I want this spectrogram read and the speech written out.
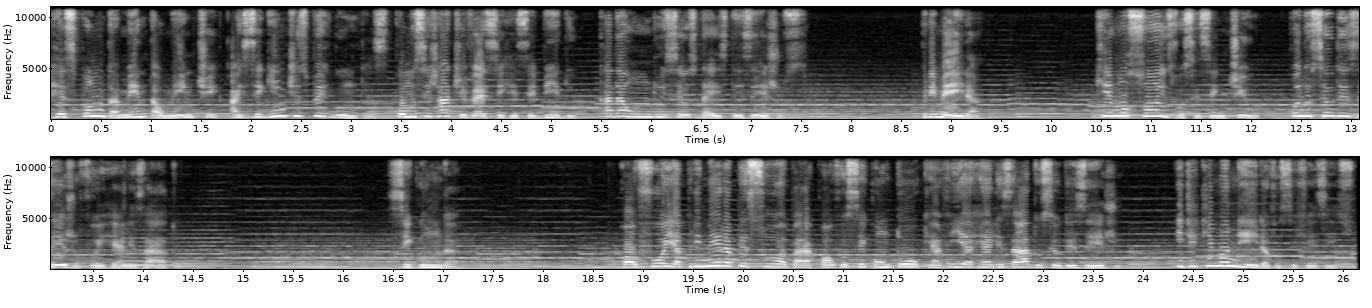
Responda mentalmente as seguintes perguntas, como se já tivesse recebido cada um dos seus 10 desejos. Primeira, que emoções você sentiu quando seu desejo foi realizado? Segunda, qual foi a primeira pessoa para a qual você contou que havia realizado o seu desejo e de que maneira você fez isso?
